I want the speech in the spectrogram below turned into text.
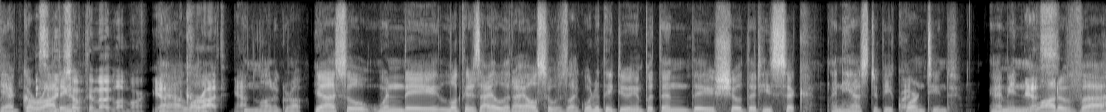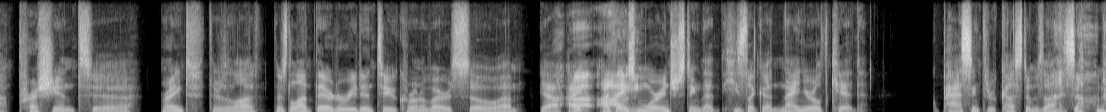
Yeah, They garroting. choke them out a lot more. Yeah, Yeah, a lot of- Yeah, a lot of grot yeah so when they looked at his eyelid i also was like what are they doing? But then they showed that he's sick and he has to be quarantined. I mean a lot of uh prescient uh right? There's a lot there's a lot there to read into coronavirus. So um yeah i Uh, i thought it was more interesting that he's like a nine-year-old kid passing through customs on his own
